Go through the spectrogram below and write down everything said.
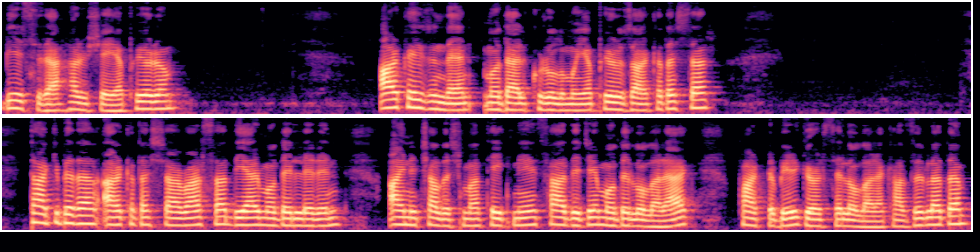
bir sıra haroşa yapıyorum. Arka yüzünden model kurulumu yapıyoruz arkadaşlar. Takip eden arkadaşlar varsa diğer modellerin aynı çalışma tekniği sadece model olarak farklı bir görsel olarak hazırladım.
